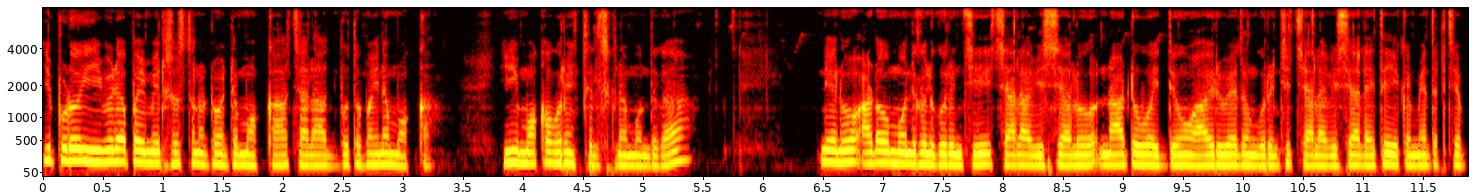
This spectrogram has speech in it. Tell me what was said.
ఇప్పుడు ఈ వీడియోపై మీరు చూస్తున్నటువంటి మొక్క చాలా అద్భుతమైన మొక్క. ఈ మొక్క గురించి తెలుసుకునే ముందుగా నేను అడవ మూలికల గురించి చాలా విషయాలు నాటు వైద్యం ఆయుర్వేదం గురించి చాలా విషయాలు అయితే ఇక మీద చెప్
